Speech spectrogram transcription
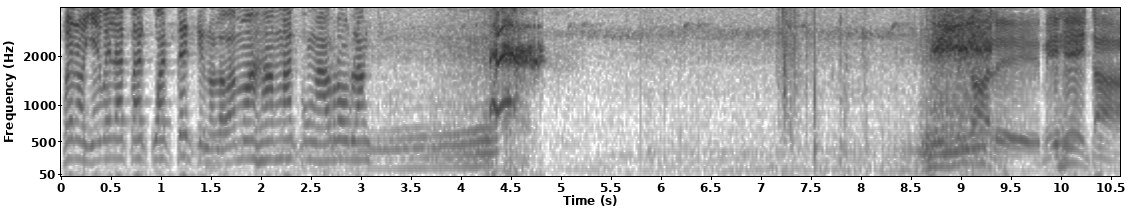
Bueno, llévela para el cuartel que nos la vamos a jamar con arroz blanco. Dale, mijita.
